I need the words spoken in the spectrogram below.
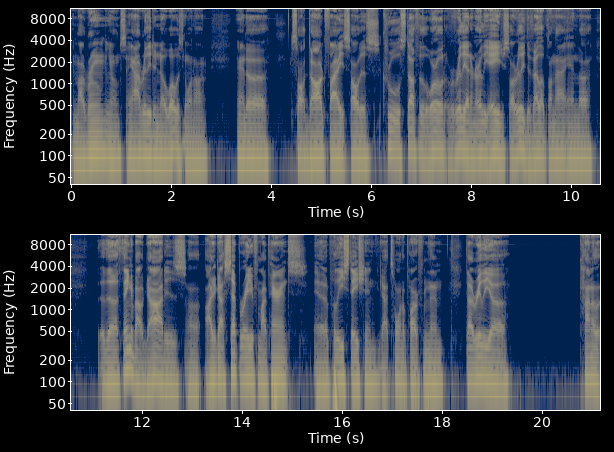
in my room, you know what I'm saying. I really didn't know what was going on. And uh, saw dog fights, all this cruel stuff of the world really at an early age. So I really developed on that. And the thing about God is uh, I got separated from my parents at a police station, got torn apart from them. That really uh kind of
